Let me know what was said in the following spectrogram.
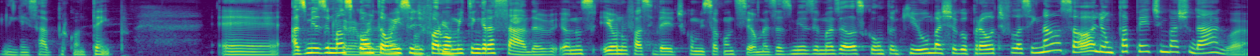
Ninguém sabe por quanto tempo. É, as minhas irmãs contam isso de forma muito engraçada. Eu não, eu não faço ideia de como isso aconteceu, mas as minhas irmãs elas contam que uma chegou para outra e falou assim: Nossa, olha, um tapete embaixo d'água.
